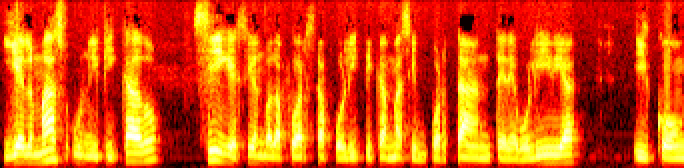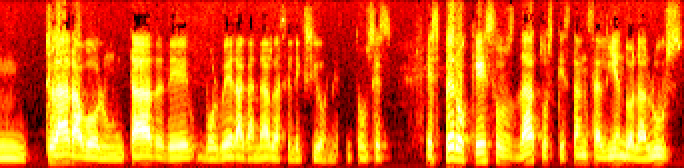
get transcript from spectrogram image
Y el más unificado sigue siendo la fuerza política más importante de Bolivia y con clara voluntad de volver a ganar las elecciones. Entonces, espero que esos datos que están saliendo a la luz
